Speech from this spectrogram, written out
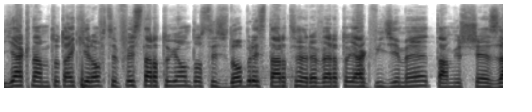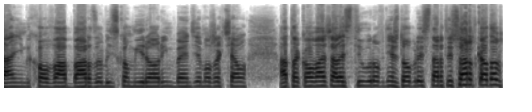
jak nam tutaj kierowcy wystartują. Dosyć dobry start Reverto jak widzimy. Tam już się za nim chowa bardzo blisko Mirorim. Będzie może chciał atakować, ale z tyłu również dobry start Ryszardka. Tam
